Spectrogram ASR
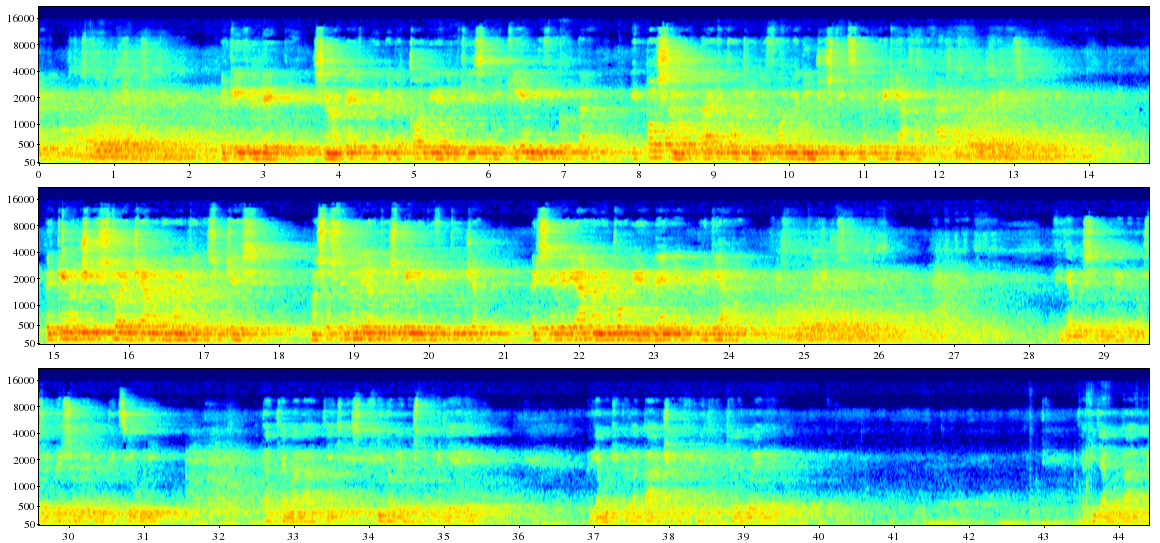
Ascoltaci, o Signore. Perché i credenti siano aperti ad accogliere le richieste di chi è in difficoltà e possano lottare contro ogni forma di ingiustizia, preghiamo. Perché non ci scoraggiamo davanti agli successi, ma sostenuti dal tuo spirito di fiducia, perseveriamo nel compiere il bene, preghiamo. Fidiamo al Signore le nostre personali intenzioni tanti ammalati che si fidano alle nostre preghiere, preghiamo anche per la pace, per tutte le guerre,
